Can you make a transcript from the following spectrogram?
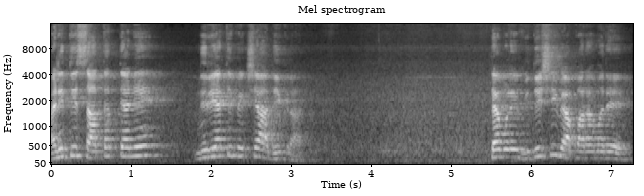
आणि ती सातत्याने निर्यातीपेक्षा अधिक राहते. त्यामुळे विदेशी व्यापारामध्ये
